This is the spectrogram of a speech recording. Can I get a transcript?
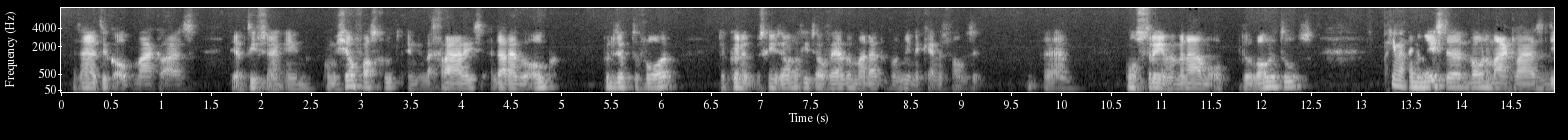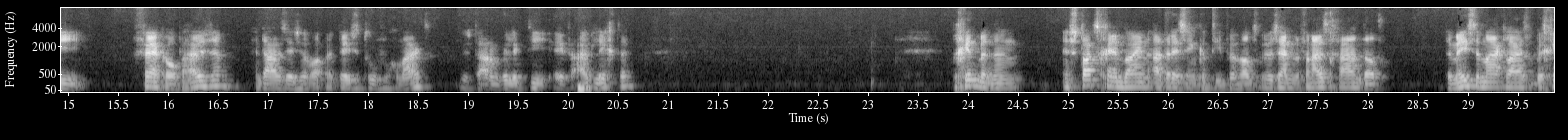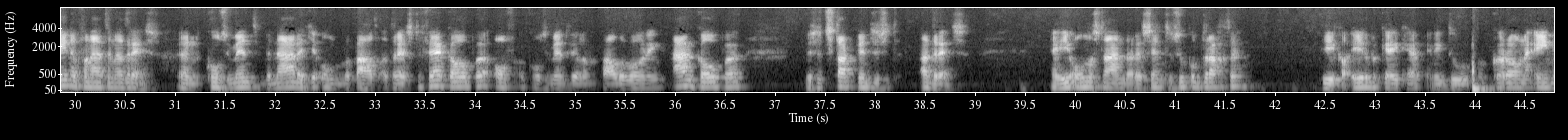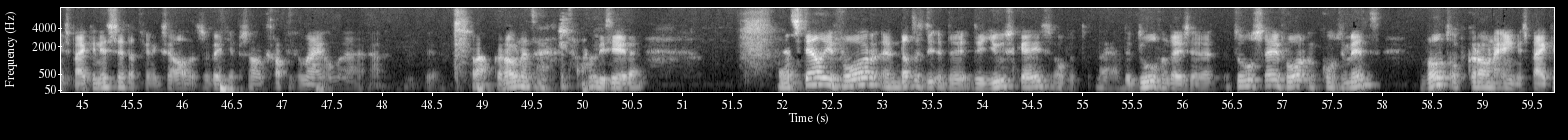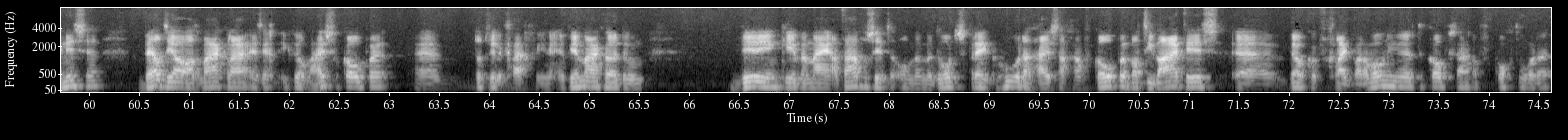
Er zijn natuurlijk ook makelaars die actief zijn in commercieel vastgoed en in agrarisch. En daar hebben we ook producten voor. Daar kunnen we het misschien zo nog iets over hebben, maar daar heb ik wat minder kennis van. Dus ik uh, concentreer me met name op de wonentools. Prima. En de meeste wonenmakelaars die verkopen huizen. En daar is deze, deze tool voor gemaakt. Dus daarom wil ik die even uitlichten begint met een, een startscherm waar je een adres in kan typen. Want we zijn ervan uitgegaan dat de meeste makelaars beginnen vanuit een adres. Een consument benadert je om een bepaald adres te verkopen, of een consument wil een bepaalde woning aankopen. Dus het startpunt is het adres. En hieronder staan de recente zoekopdrachten, die ik al eerder bekeken heb. En ik doe corona 1 in Spijkenisse. Dat vind ik zelf, dat is een beetje een persoonlijk grapje voor mij om uh, corona te, analyseren. En stel je voor, en dat is de, de, de use case, of het nou ja, de doel van deze tool. Stel je voor, een consument woont op corona 1 in Spijkenisse, belt jou als makelaar en zegt: Ik wil mijn huis verkopen. Uh, dat wil ik graag voor je NVM-makelaar doen. Wil je een keer bij mij aan tafel zitten om met me door te spreken hoe we dat huis dan gaan verkopen, wat die waard is, uh, welke vergelijkbare woningen te koop staan of verkocht worden,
